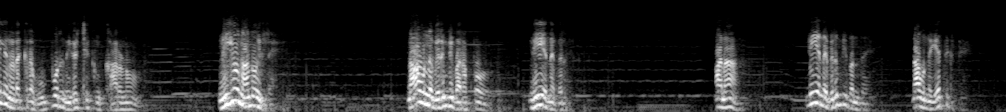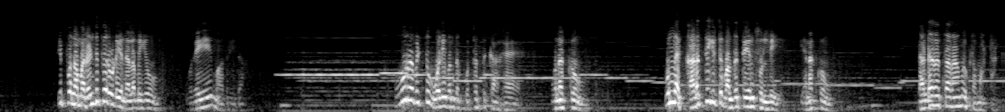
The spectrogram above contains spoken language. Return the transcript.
வாழ்க்கையில நடக்கிற ஒவ்வொரு நிகழ்ச்சிக்கும் காரணம் நீயும் நானும் இல்லை. நான் உன்னை விரும்பி வரப்போ நீ என்ன வெறுத்து. ஆனா நீ என்ன விரும்பி வந்த நான் உன்னை ஏத்துக்கிட்டேன். இப்ப நம்ம ரெண்டு பேருடைய நிலைமையும் ஒரே மாதிரிதான். ஊரை விட்டு ஓடி வந்த குற்றத்துக்காக உனக்கும் உன்னை கடத்திக்கிட்டு வந்துட்டேன்னு சொல்லி எனக்கும் தண்டனை தராம விட மாட்டாங்க.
